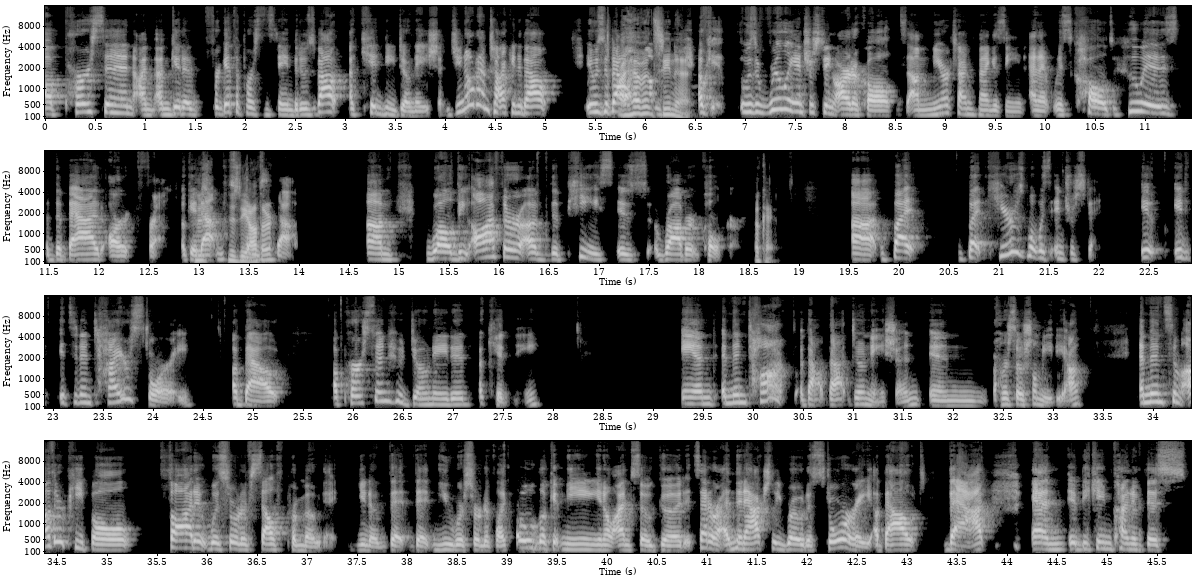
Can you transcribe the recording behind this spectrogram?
a person, I'm, I'm going to forget the person's name, but it was about a kidney donation. Do you know what I'm talking about? It was about. I haven't um, seen it. Okay. It was a really interesting article. It's um, New York Times Magazine, and it was called Who is the Bad Art Friend? Okay. Who's, that was who's the author? Um, well, the author of the piece is Robert Kolker. Okay. Uh, but but here's what was interesting. It, it it's an entire story about a person who donated a kidney and and then talked about that donation in her social media. And then some other people thought it was sort of self-promoting you know that that you were sort of like oh look at me you know i'm so good et cetera. And then actually wrote a story about that and it became kind of this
